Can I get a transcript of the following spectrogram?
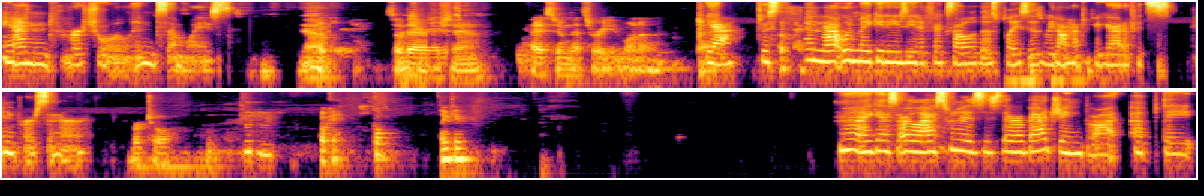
and virtual in some ways. Yeah. Okay. So I see there, what I, just- I assume that's where you'd want to. Yeah, just, Okay. and that would make it easy to fix all of those places. We don't have to figure out if it's in person or. Virtual. Mhm. Okay. Cool. Thank you. Uh, I guess our last one is, is there a badging bot update?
